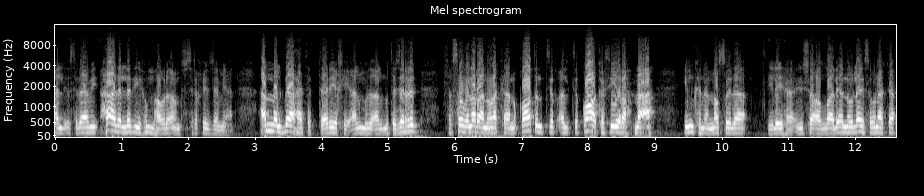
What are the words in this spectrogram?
الإسلامي. هذا الذي يهم هؤلاء المستشرقين جميعا. أما الباحث التاريخي المتجرد فسوف نرى أن هناك نقاط التقاء كثيرة معه. يمكن أن نصل إليها إن شاء الله لأنه ليس هناك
